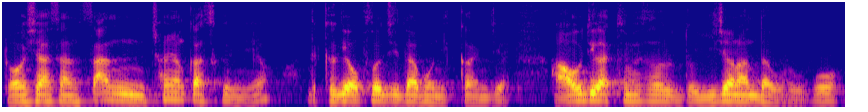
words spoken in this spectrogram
러시아산 싼 천연가스거든요. 근데 그게 없어지다 보니까 이제 아우디 같은 회사들도 이전한다고 그러고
